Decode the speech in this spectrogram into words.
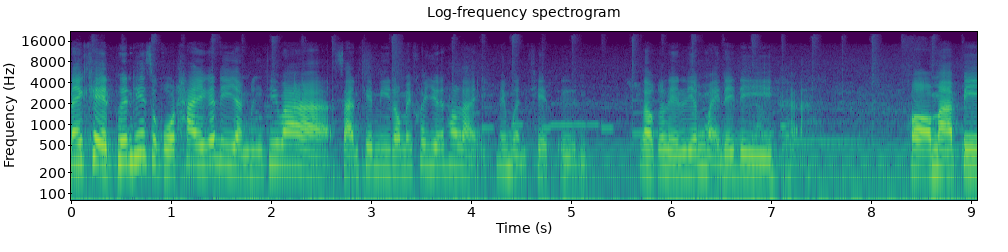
ในเขตพื้นที่สุโขทัยก็ดีอย่างหนึ่งที่ว่าสารเคมีเราไม่ค่อยเยอะเท่าไหร่ ไม่เหมือนเขตอื่น เราก็เลยเลี้ยงไหมได้ดีค่ะ พอมาปี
